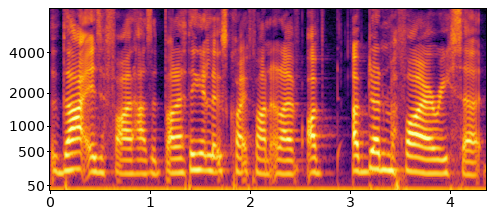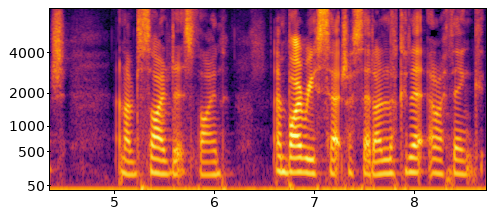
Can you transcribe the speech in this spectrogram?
That is a fire hazard, but I think it looks quite fun and I've I've I've done my fire research and I've decided it's fine. And by research I said I look at it and I think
